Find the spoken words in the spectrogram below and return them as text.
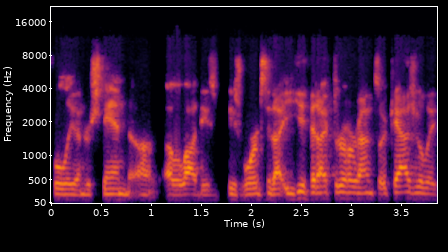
fully understand uh, a lot of these these words that I that I throw around so casually.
